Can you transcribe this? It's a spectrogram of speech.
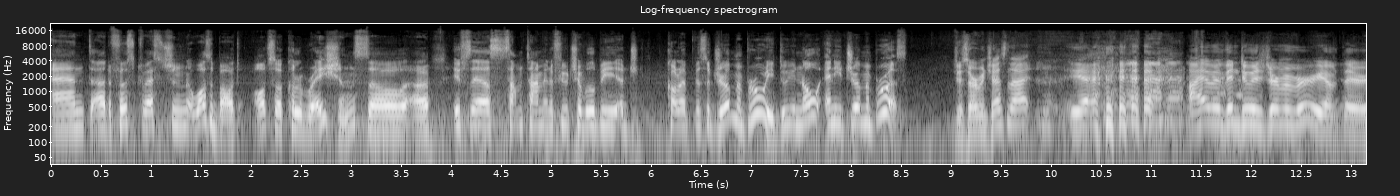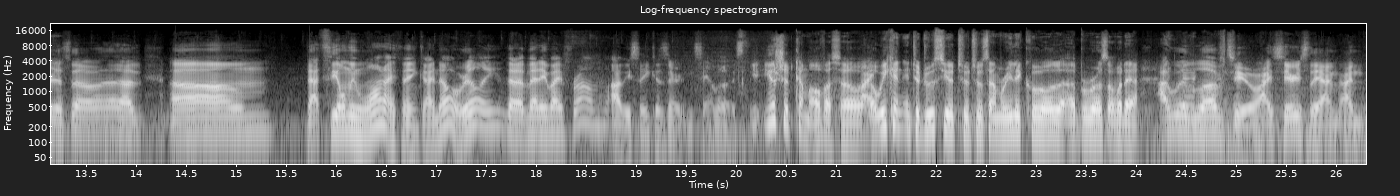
And uh, the first question was about also collaboration. So, uh, if there's sometime in the future will be a collab with a German brewery, do you know any German brewers? just Urban Chestnut. Yeah, I haven't been to his German brewery up there, so uh, um, that's the only one I think I know really that I've met anybody from. Obviously, because they're in St. Louis. You, you should come over so I- uh, we can introduce you to, to some really cool uh, brewers over there. I would love to. I seriously, I'm, I'm,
